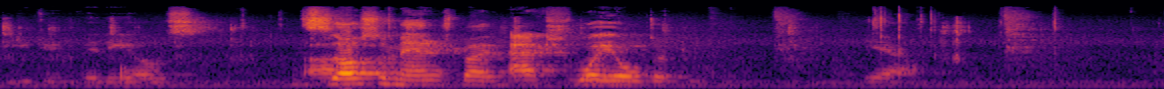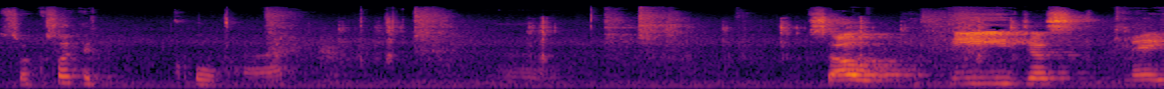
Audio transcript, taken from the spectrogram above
YouTube videos, This is Uh, also managed by actually- way older people. yeah. So looks like a cool pack. Uh, So he just may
